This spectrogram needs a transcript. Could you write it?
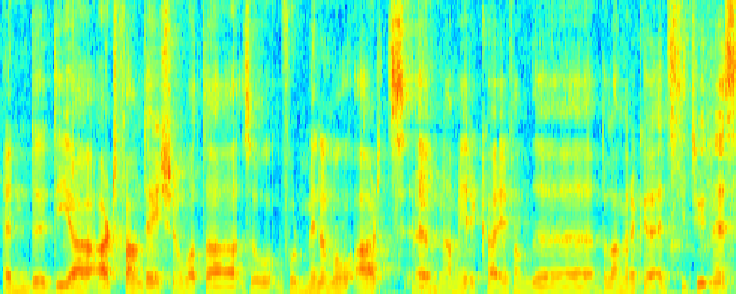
in de Dia Art Foundation, wat dat zo voor minimal art in Amerika een van de belangrijke instituten is,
